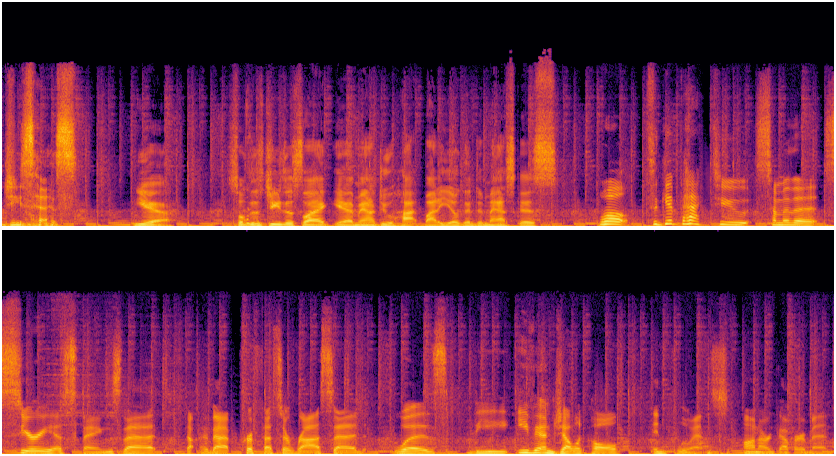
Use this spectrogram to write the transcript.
Jesus. yeah. So this Jesus like yeah man I do hot body yoga in Damascus. Well, to get back to some of the serious things that that Professor Ross said was the evangelical influence on our government.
